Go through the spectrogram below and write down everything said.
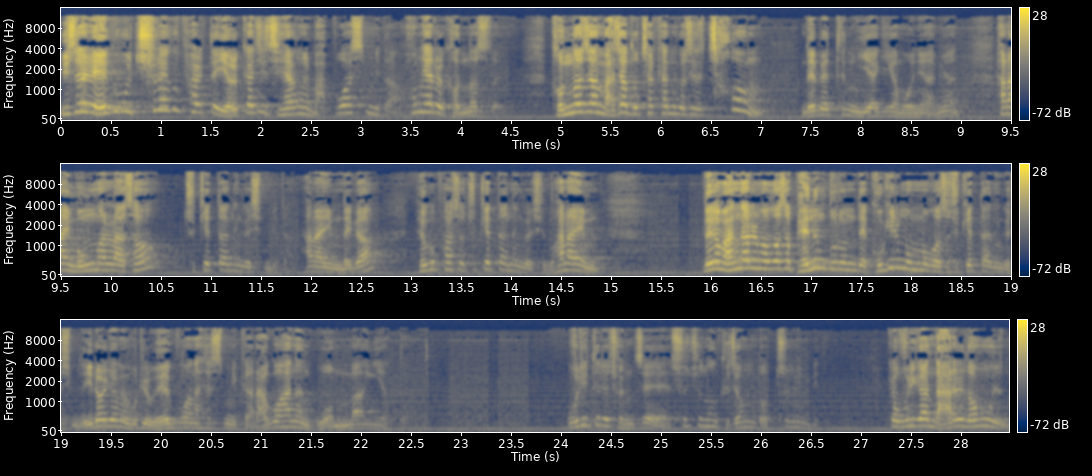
이스라엘 애굽을 출애굽할 때 열 가지 재앙을 맛보았습니다. 홍해를 건넜어요. 건너자마자 도착한 곳에서 처음 내뱉은 이야기가 뭐냐면 하나님 목말라서 죽겠다는 것입니다. 하나님 내가 배고파서 죽겠다는 것이고 하나님 내가 만나를 먹어서 배는 부른데 고기를 못 먹어서 죽겠다는 것입니다. 이러려면 우리를 왜 구원하셨습니까? 라고 하는 원망이었다. 우리들의 존재 수준은 그 정도쯤입니다. 그러니까 우리가 나를 너무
